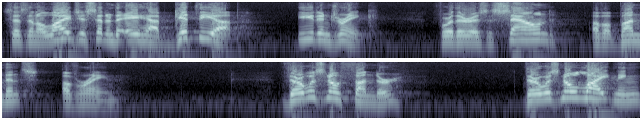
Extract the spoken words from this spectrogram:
says, And Elijah said unto Ahab, Get thee up, eat and drink for there is a sound of abundance of rain. There was no thunder. There was no lightning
